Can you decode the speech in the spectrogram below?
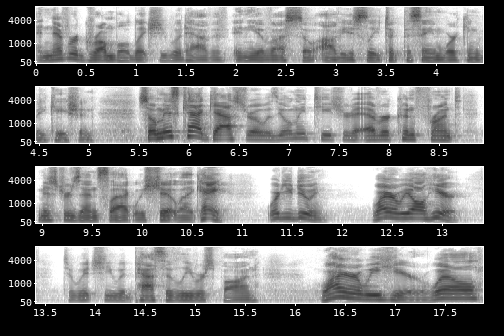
and never grumbled like she would have if any of us so obviously took the same working vacation. So Miss Cat Gastro was the only teacher to ever confront Mr. Zenslack with shit like, Hey, what are you doing? Why are we all here? To which he would passively respond, why are we here? Well,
